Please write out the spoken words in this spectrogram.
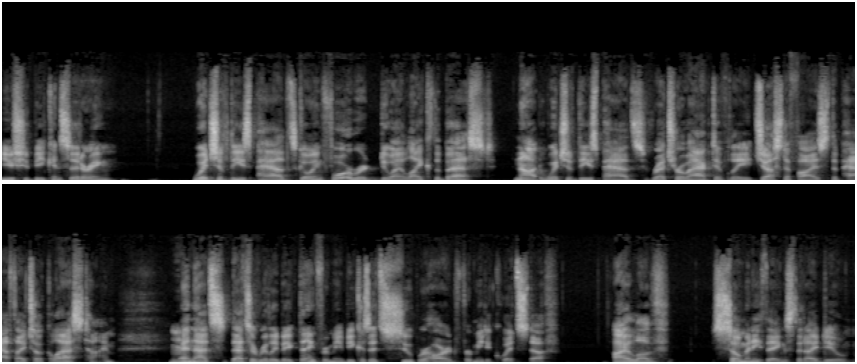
you should be considering which of these paths going forward do I like the best, not which of these paths retroactively justifies the path I took last time. Mm. And that's that's a really big thing for me because it's super hard for me to quit stuff. I love so many things that I do.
